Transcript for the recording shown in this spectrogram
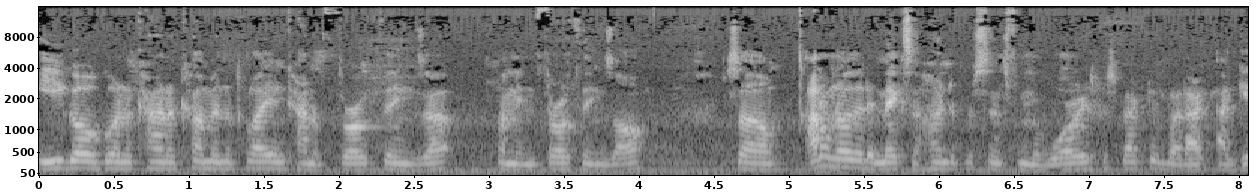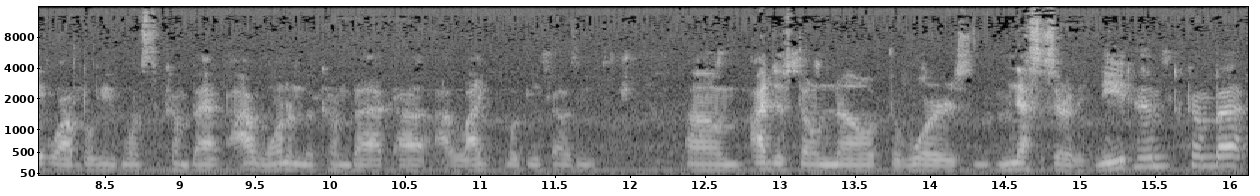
ego going to kind of come into play and kind of throw things up? I mean, throw things off. So I don't know that it makes 100% from the Warriors' perspective, but I, I get why Boogie wants to come back. I want him to come back. I, I like Boogie Cousins. Um, I just don't know if the Warriors necessarily need him to come back,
